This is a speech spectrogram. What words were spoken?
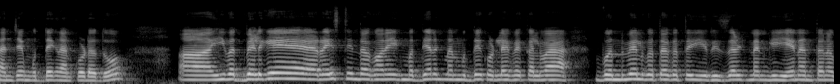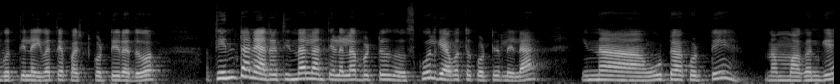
ಸಂಜೆ ಮುದ್ದೆಗೆ ನಾನು ಕೊಡೋದು. ಇವತ್ತು ಬೆಳಗ್ಗೆ ರೈಸ್ ತಿಂದಾಗವನೇ ಈಗ ಮಧ್ಯಾಹ್ನಕ್ಕೆ ನಾನು ಮುದ್ದೆ ಕೊಡಲೇಬೇಕಲ್ವಾ? ಬಂದಮೇಲೆ ಗೊತ್ತಾಗುತ್ತೆ ಈ ರಿಸಲ್ಟ್ ನನಗೆ ಏನಂತನೋ ಗೊತ್ತಿಲ್ಲ. ಇವತ್ತೇ ಫಸ್ಟ್ ಕೊಟ್ಟಿರೋದು. ತಿಂತಾನೆ, ಆದರೆ ತಿನ್ನಲ್ಲ ಅಂತ ಹೇಳಲ್ಲ ಬಟ್ ಸ್ಕೂಲ್ಗೆ ಯಾವತ್ತೂ ಕೊಟ್ಟಿರಲಿಲ್ಲ. ಇನ್ನು ಊಟ ಕೊಟ್ಟು ನಮ್ಮ ಮಗನಿಗೆ.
